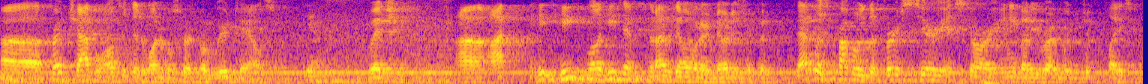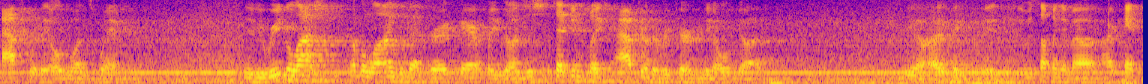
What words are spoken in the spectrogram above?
uh, Fred Chappell also did a wonderful story called Weird Tales, Yes. which uh, I, he, he, well, he said that I was the only one who noticed it, but that was probably the first serious story anybody wrote which took place after the old ones went. If you read the last couple lines of that very carefully, you realize this is taking place after the return of the old god. You know, I think it, it was something about, I can't,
